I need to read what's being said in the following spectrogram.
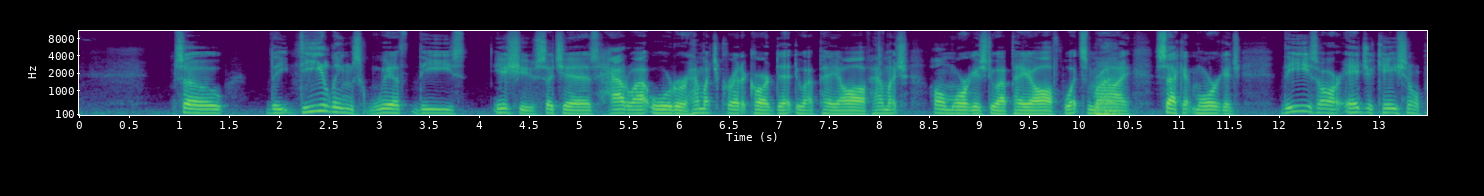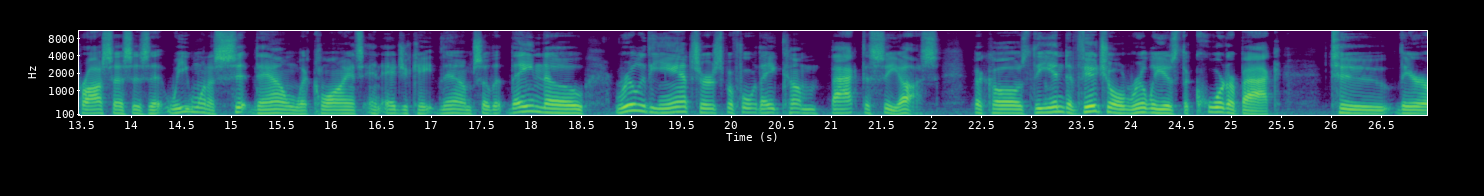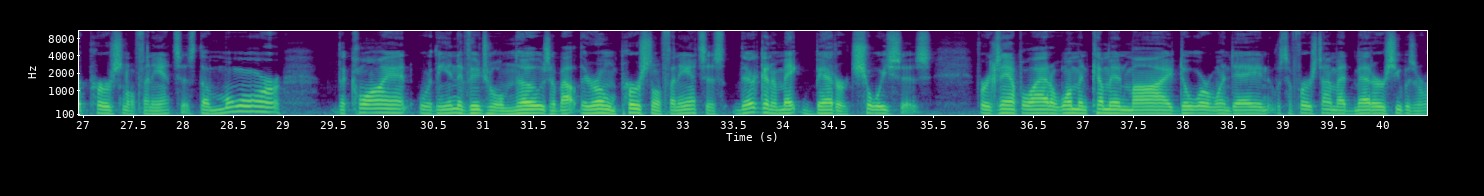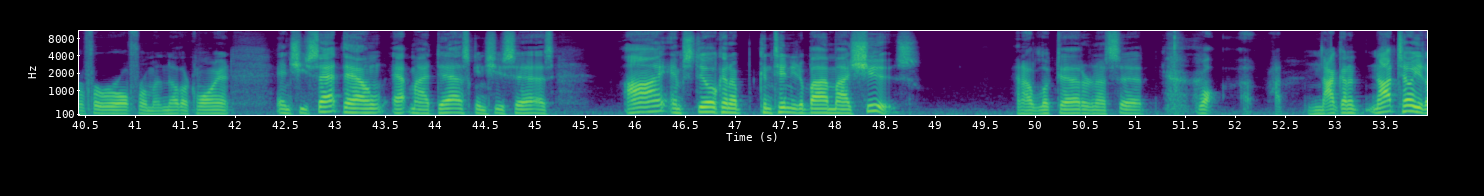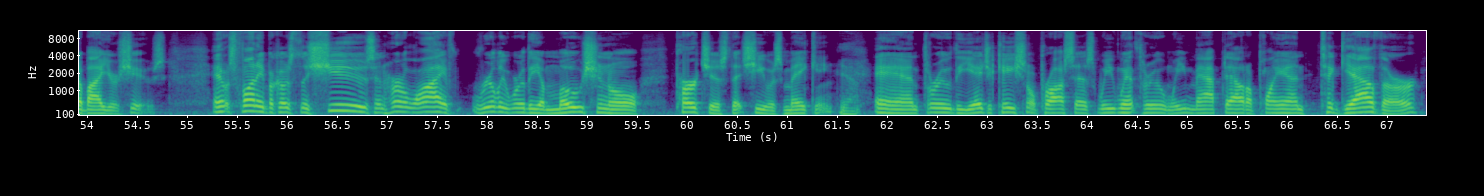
So the dealings with these issues, such as how do I order, how much credit card debt do I pay off, how much home mortgage do I pay off, what's my right. second mortgage. These are educational processes that we want to sit down with clients and educate them so that they know really the answers before they come back to see us because the individual really is the quarterback to their personal finances. The more the client or the individual knows about their own personal finances, they're going to make better choices. For example, I had a woman come in my door one day, and it was the first time I'd met her. She was a referral from another client. And she sat down at my desk and she says, I am still going to continue to buy my shoes. And I looked at her and I said, Well, not going to not tell you to buy your shoes. And it was funny because the shoes in her life really were the emotional purchase that she was making. Yeah. And through the educational process we went through and we mapped out a plan together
